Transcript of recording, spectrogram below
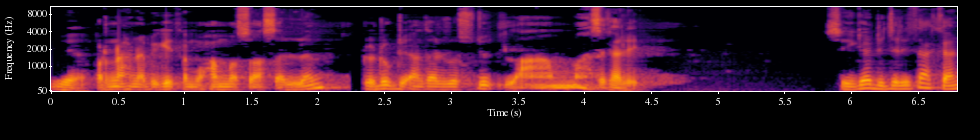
Ya, pernah Nabi kita Muhammad SAW duduk di antara dua sujud lama sekali. Sehingga diceritakan,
